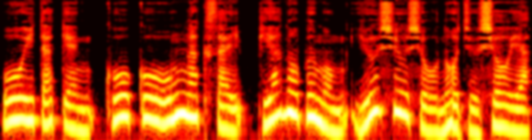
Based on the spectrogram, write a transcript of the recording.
大分県高校音楽祭ピアノ部門優秀賞の受賞や、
